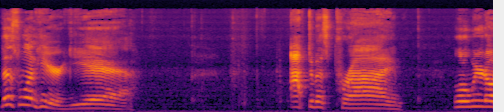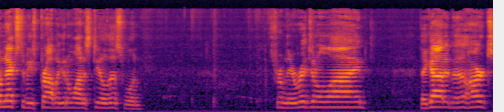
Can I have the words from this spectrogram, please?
This one here. Yeah. Optimus Prime. A little weirdo next to me is probably going to want to steal this one. It's from the original line. They got it in a heart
